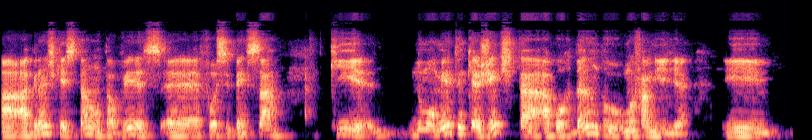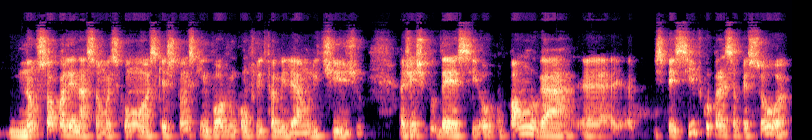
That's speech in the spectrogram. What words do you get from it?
a, a, grande questão, talvez, é, fosse pensar que no momento em que a gente está abordando uma família e não só com alienação, mas com as questões que envolvem um conflito familiar, um litígio, a gente pudesse ocupar um lugar é, específico para essa pessoa,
